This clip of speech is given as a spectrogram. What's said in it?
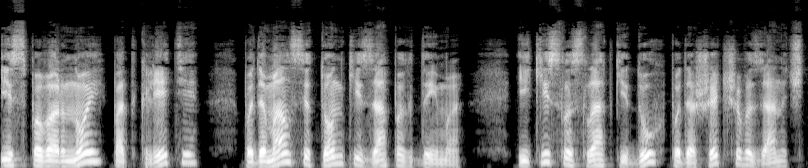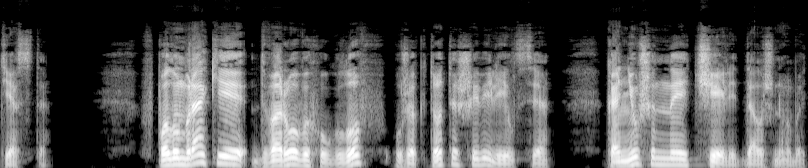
из поварной под клети подымался тонкий запах дыма, и кисло-сладкий дух подошедшего за ночь теста. В полумраке дворовых углов уже кто-то шевелился. Конюшенная челядь должно быть.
